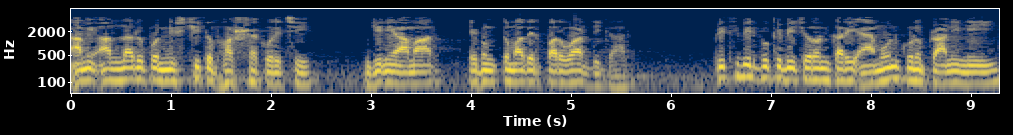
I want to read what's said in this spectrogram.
আমি আল্লাহর উপর নিশ্চিত ভরসা করেছি, যিনি আমার এবং তোমাদের পরোয়ার দিকার পৃথিবীর বুকে বিচরণকারী এমন কোন প্রাণী নেই,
